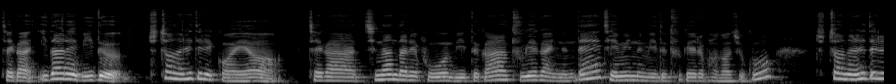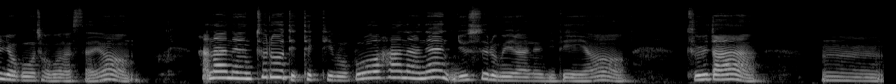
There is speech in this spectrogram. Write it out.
제가 이달의 미드 추천을 해드릴 거예요. 제가 지난달에 본 미드가 두 개가 있는데 재미있는 미드 두 개를 봐가지고 추천을 해드리려고 적어놨어요. 하나는 트루 디텍티브고 하나는 뉴스룸이라는 미드예요. 둘 다 음,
